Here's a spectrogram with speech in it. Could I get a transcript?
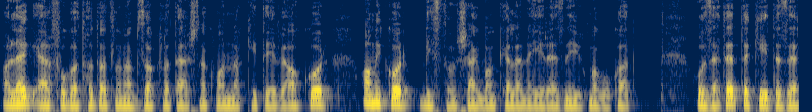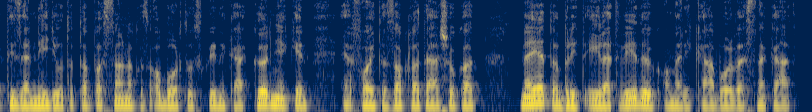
a legelfogadhatatlanabb zaklatásnak vannak kitéve akkor, amikor biztonságban kellene érezniük magukat. Hozzátette, 2014 óta tapasztalnak az abortusz klinikák környékén e fajta zaklatásokat, melyet a brit életvédők Amerikából vesznek át.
